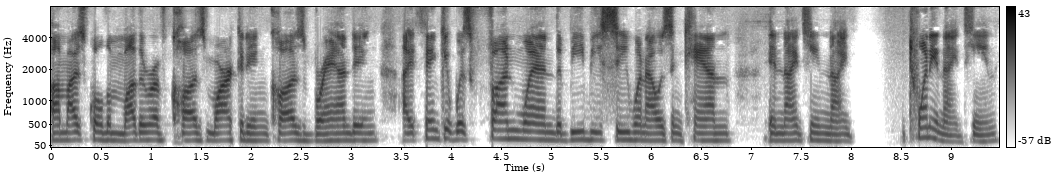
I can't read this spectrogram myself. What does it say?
Um, I was called the mother of cause marketing, cause branding. I think it was fun when the BBC, when I was in Cannes in 2019,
